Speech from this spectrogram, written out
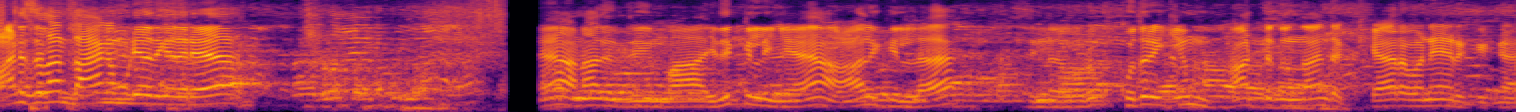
மனசெல்லாம் தாங்க முடியாது கதிரு. ஆனால் இது மா இதுக்கு இல்லைங்க ஆளுக்கு இல்லை. இந்த ஒரு குதிரைக்கும் மாட்டுக்கும் தான் இந்த கேரவனே இருக்குங்க.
